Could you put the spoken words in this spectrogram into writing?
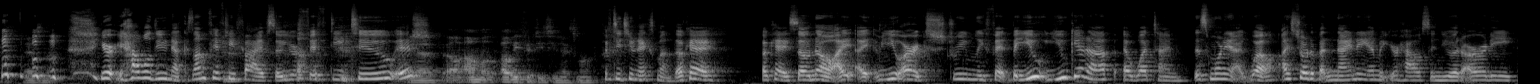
You're how old are you now? Because I'm 55, so you're 52 ish. yeah, I'll, I'll, I'll be 52 next month. 52 next month. Okay. Okay. So no, I, I you are extremely fit. But you you get up at what time this morning? I, well, I showed up at 9 a.m. at your house, and you had already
